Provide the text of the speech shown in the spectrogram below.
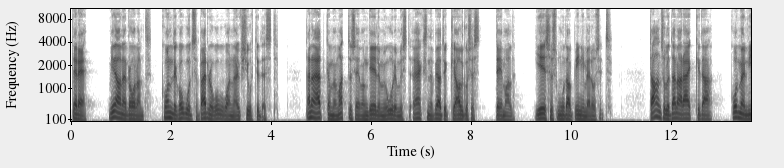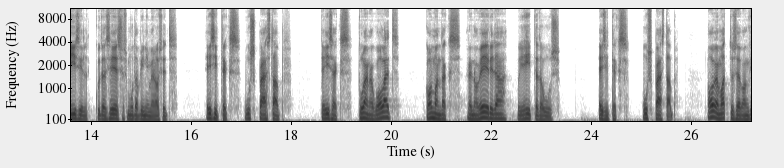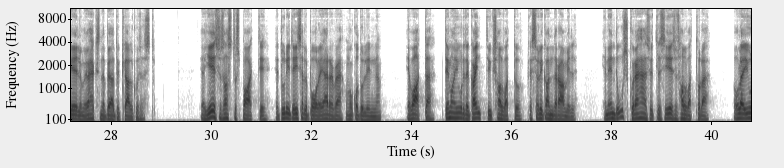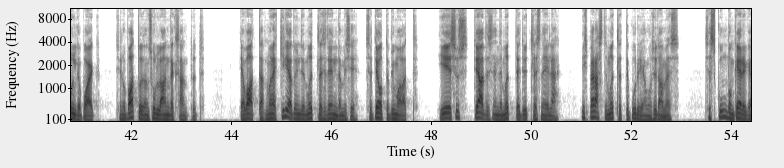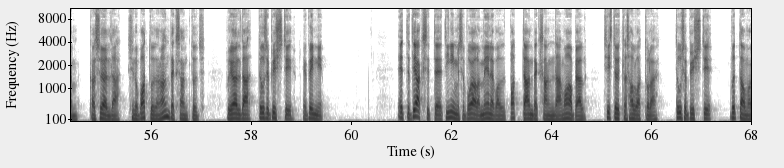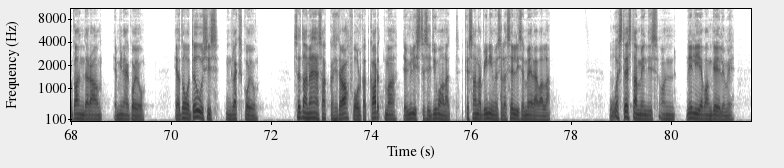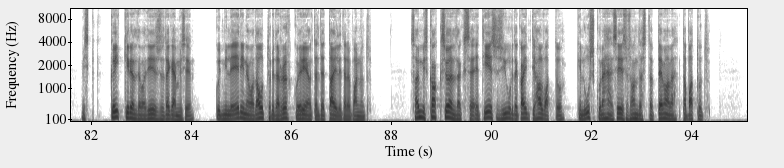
tere, mina olen Roland, 3D koguduse Pärnu kogukonna üks juhtidest. täna jätkame Mattuse evangeeliumi uurimist üheksanda peatüki algusest teemal Jeesus muudab inimelusid. tahan sulle täna rääkida kolmel viisil, kuidas Jeesus muudab inimelusid. esiteks, usk päästab, teiseks, tule nagu oled, kolmandaks, renoveerida või ehitada uus. esiteks, usk päästab. loeme Mattuse evangeeliumi üheksanda peatüki algusest ja Jeesus astus paati ja tuli teisele poole järve oma kodulinna. ja vaata, tema juurde kanti üks halvatu, kes oli kanderaamil. ja nende usku nähes ütles Jeesus halvatule, ole julge, poeg, sinu patud on sulle andeks antud. ja vaata, mõned kirjatundjad mõtlesid endamisi, see teotab Jumalat. Jeesus, teades nende mõtteid, ütles neile, mispärast te mõtlete kurja oma südames? sest kumb on kergem, kas öelda, sinu patud on andeks antud või öelda, tõuse püsti ja kõnni et te teaksite, et inimese pojal on meelevald patte andeks anda maa peal, siis ta ütles halvatule, tõuse püsti, võta oma kanderaam ja mine koju. ja too tõusis ning läks koju. seda nähes hakkasid rahvahulgad kartma ja ülistasid Jumalat, kes annab inimesele sellise meelevalla. uues Testamendis on neli evangeeliumi, mis kõik kirjeldavad Jeesuse tegemisi, kuid mille erinevad autorid on rõhku erinevatele detailidele pannud salmis kaks öeldakse, et Jeesuse juurde kanti halvatu, kelle usku nähes Jeesus andestab temale ta patud.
